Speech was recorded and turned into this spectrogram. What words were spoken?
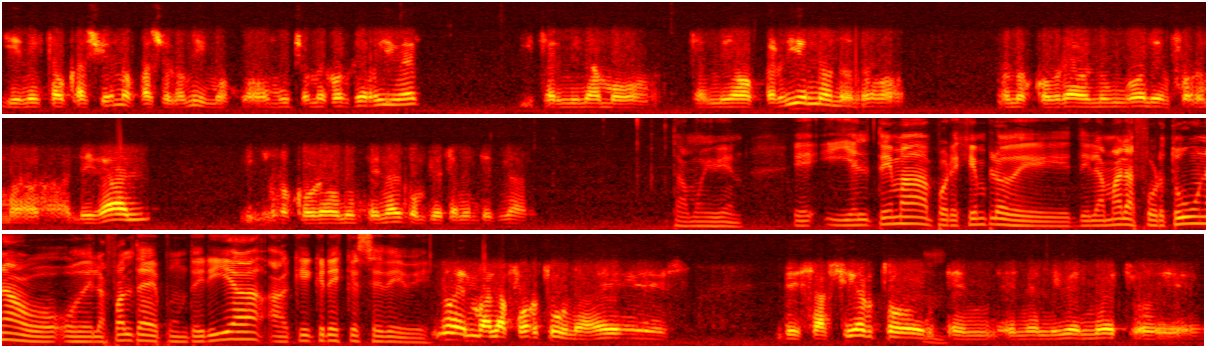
y en esta ocasión nos pasó lo mismo, jugamos mucho mejor que River y terminamos terminamos perdiendo, no, no, no nos cobraron un gol en forma legal y no nos cobraron un penal completamente claro. Está muy bien. Eh, ¿Y el tema, por ejemplo, de, de la mala fortuna o, de la falta de puntería, a qué crees que se debe? No es mala fortuna, es desacierto en, en el nivel nuestro de,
